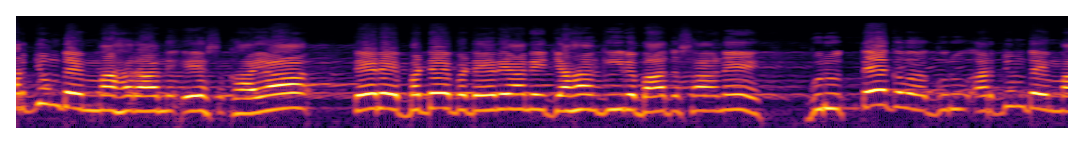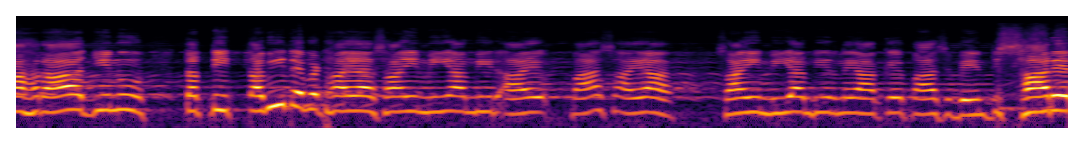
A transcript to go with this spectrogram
ਅਰਜੁਨ ਦੇ ਮਹਾਰਾਜ ਨੇ ਇਹ ਸਿਖਾਇਆ। ਤੇਰੇ ਵੱਡੇ ਵਡੇਰਿਆਂ ਨੇ, ਜਹਾਂਗੀਰ ਬਾਦਸ਼ਾਹ ਨੇ ਗੁਰੂ ਤੇਗ, ਗੁਰੂ ਅਰਜੁਨ ਦੇ ਮਹਾਰਾਜ ਜੀ ਨੂੰ ਤਤੀ ਤਵੀ ਤੇ ਬਿਠਾਇਆ। ਸਾਈਂ ਮੀਆਂ ਮੀਰ ਆਏ, ਪਾਸ ਆਇਆ। ਸਾਈਂ ਮੀਆਂ ਮੀਰ ਨੇ ਆ ਕੇ ਪਾਸ ਬੇਨਤੀ, ਸਾਰੇ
